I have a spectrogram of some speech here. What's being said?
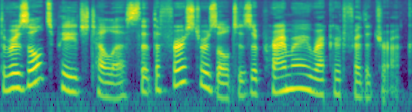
The results page tell us that the first result is a primary record for the drug.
